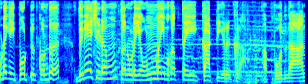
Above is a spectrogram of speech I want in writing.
உடையை போட்டுக்கொண்டு தினேஷிடம் தன்னுடைய உண்மை முகத்தை காட்டியிருக்கிறார். அப்போதுதான்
